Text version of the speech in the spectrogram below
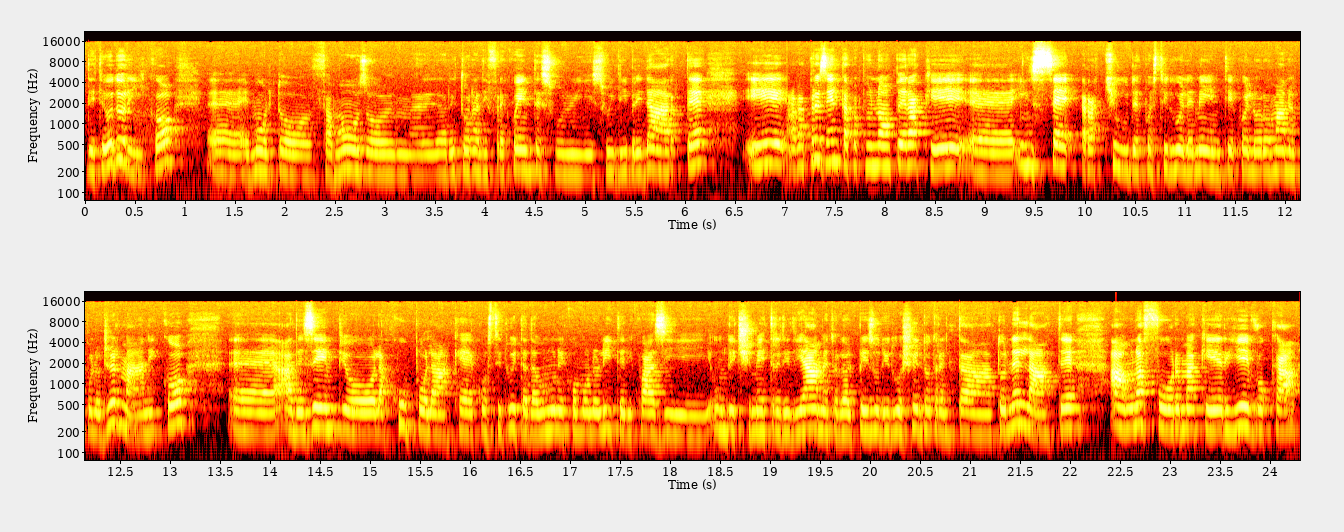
di Teodorico, eh, è molto famoso, mm, ritorna di frequente sui, sui, libri d'arte e rappresenta proprio un'opera che eh, in sé racchiude questi due elementi, quello romano e quello germanico, eh, ad esempio la cupola che è costituita da un unico monolite di quasi 11 metri di diametro dal peso di 230 tonnellate ha una forma che rievoca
